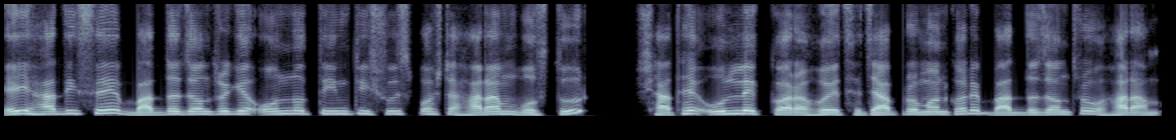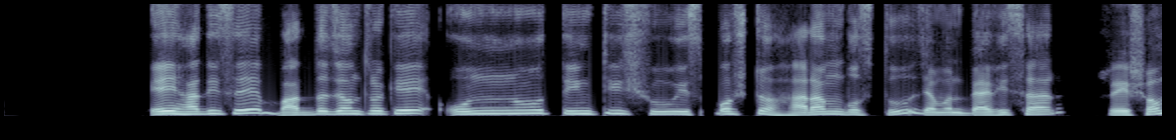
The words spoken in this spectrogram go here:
এই হাদিসে বাদ্যযন্ত্রকে অন্য তিনটি সুস্পষ্ট হারাম বস্তুর সাথে উল্লেখ করা হয়েছে যা প্রমাণ করে বাদ্যযন্ত্রও হারাম। এই হাদিসে বাদ্যযন্ত্রকে অন্য তিনটি সুস্পষ্ট হারাম বস্তু যেমন ব্যভিচার, রেশম,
